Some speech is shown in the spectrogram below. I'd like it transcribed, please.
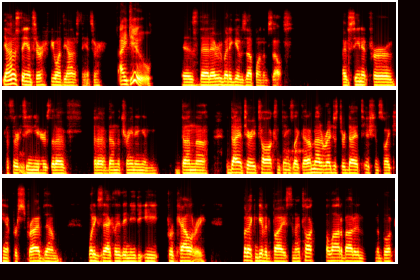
The honest answer if you want the honest answer. I do is that everybody gives up on themselves i've seen it for the hmm. 13 years that i've that i've done the training and done the dietary talks and things like that i'm not a registered dietitian so i can't prescribe them what exactly they need to eat per calorie, but I can give advice. And I talk a lot about it in the book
